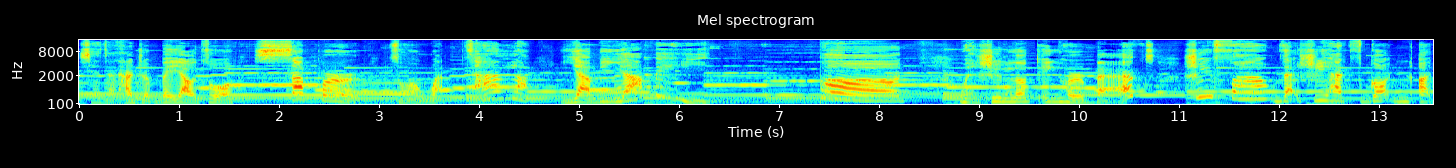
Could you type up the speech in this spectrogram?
现在他准备要做 supper，做晚餐了，yummy yummy。But when she looked in her bags, she found that she had forgotten a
